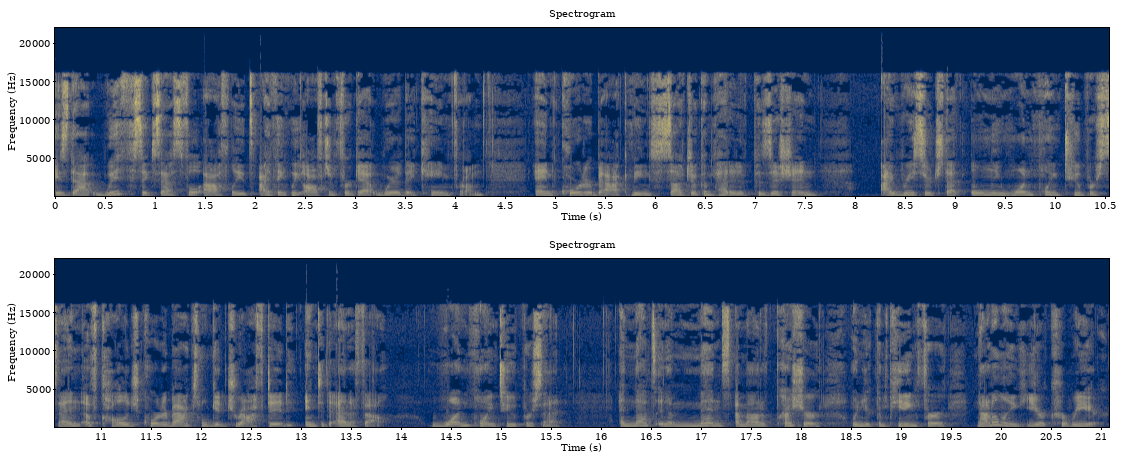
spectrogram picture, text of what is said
is that with successful athletes, I think we often forget where they came from. And quarterback being such a competitive position, I researched that only 1.2% of college quarterbacks will get drafted into the NFL. 1.2%. And that's an immense amount of pressure when you're competing for not only your career,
